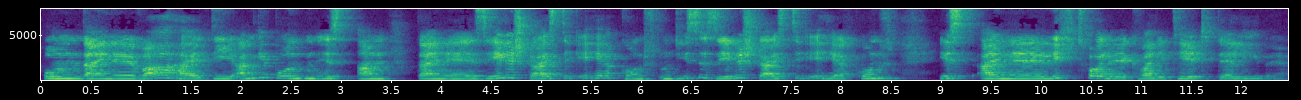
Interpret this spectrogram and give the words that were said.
um deine Wahrheit, die angebunden ist an deine seelisch-geistige Herkunft. Und diese seelisch-geistige Herkunft ist eine lichtvolle Qualität der Liebe.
